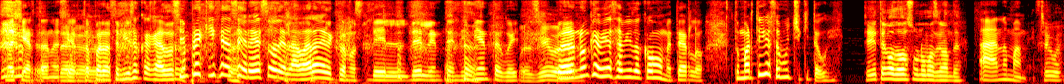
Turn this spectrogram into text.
No es cierto, no es cierto. Pero se me hizo cagado. Siempre quise hacer eso de la vara del, del, del entendimiento, güey. Pues sí, güey. Pero nunca había sabido cómo meterlo. Tu martillo está muy chiquito, güey. Sí, tengo dos, uno más grande. Ah, no mames. Sí, güey.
